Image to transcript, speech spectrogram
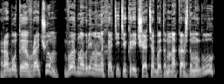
Работая врачом, вы одновременно хотите кричать об этом на каждом углу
